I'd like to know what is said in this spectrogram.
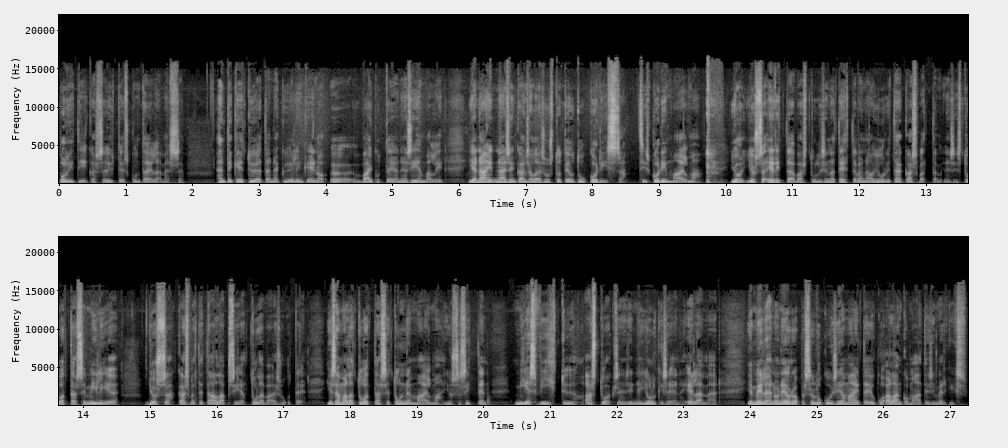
politiikassa, yhteiskuntaelämässä – hän tekee työtä, näkyy elinkeinovaikuttajana ja siihen malliin. Ja naisen kansalaisuus toteutuu kodissa, siis kodin maailma, jo, jossa erittäin vastuullisena tehtävänä on juuri tämä kasvattaminen, siis tuottaa se miljö, jossa kasvatetaan lapsia tulevaisuuteen. Ja samalla tuottaa se tunnemaailma, jossa sitten mies viihtyy astuakseen sinne julkiseen elämään. Ja meillähän on Euroopassa lukuisia maita, joku Alankomaat esimerkiksi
